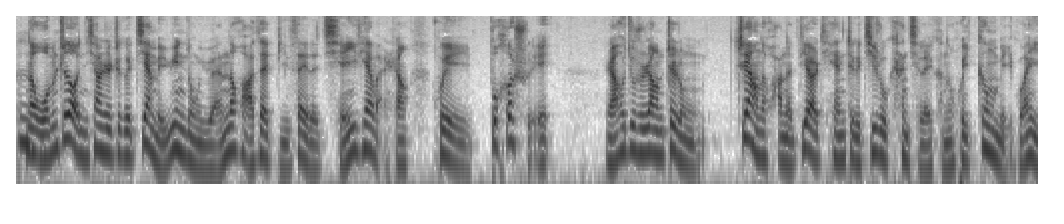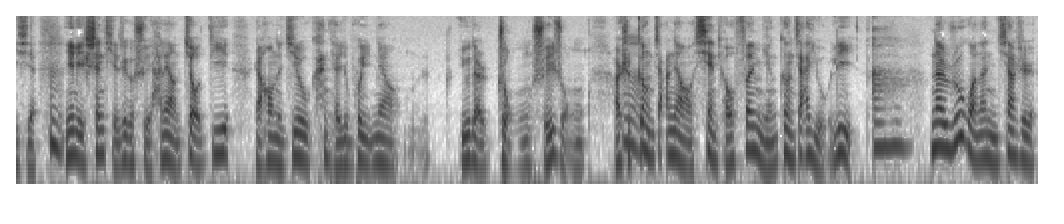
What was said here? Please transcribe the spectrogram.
那我们知道，你像是这个健美运动员的话，在比赛的前一天晚上会不喝水，然后就是让这种这样的话呢，第二天这个肌肉看起来可能会更美观一些，嗯因为身体这个水含量较低，然后呢，肌肉看起来就不会那样有点肿水肿，而是更加那样线条分明，更加有力。啊，那如果呢，你像是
